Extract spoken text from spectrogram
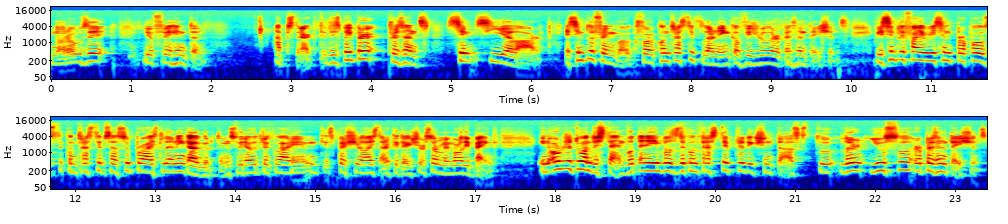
Norouzi, Geoffrey Hinton. Abstract. This paper presents SimCLR, a simple framework for contrastive learning of visual representations. We simplify recent proposed contrastive self-supervised learning algorithms without requiring specialized architectures or memory bank. In order to understand what enables the contrastive prediction tasks to learn useful representations,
